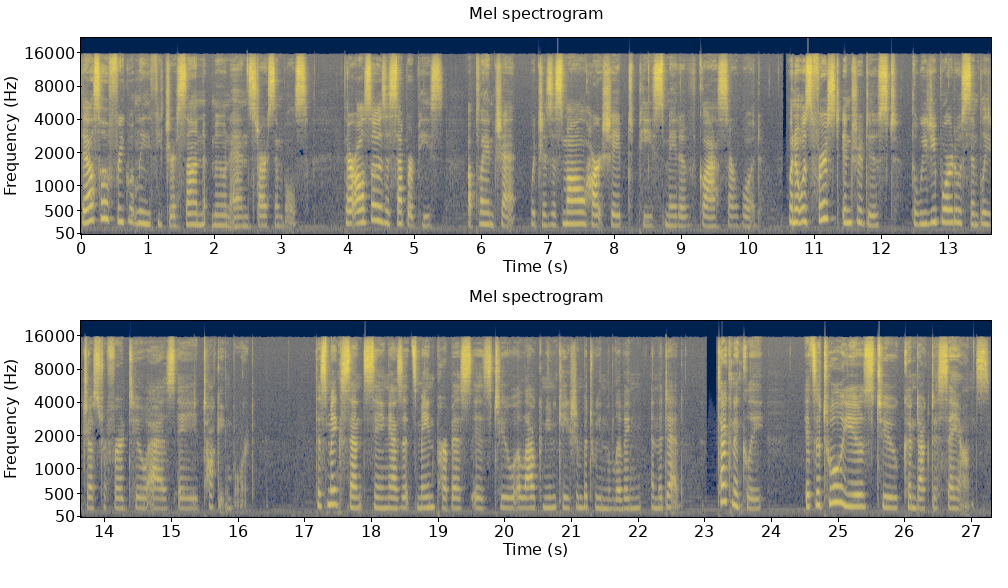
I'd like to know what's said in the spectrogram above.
They also frequently feature sun, moon, and star symbols. There also is a separate piece, a planchette, which is a small heart shaped piece made of glass or wood. When it was first introduced, the Ouija board was simply just referred to as a talking board. This makes sense seeing as its main purpose is to allow communication between the living and the dead. Technically, it's a tool used to conduct a seance,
